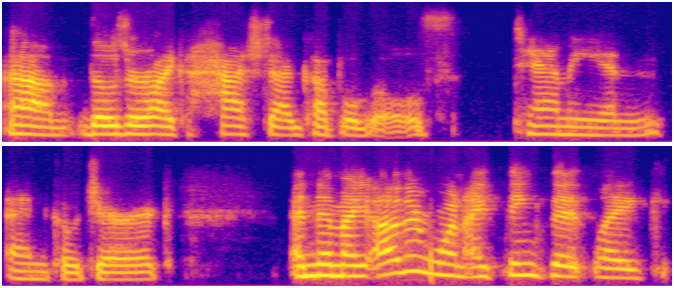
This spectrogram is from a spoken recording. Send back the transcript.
Um, those are like hashtag couple goals, Tammy and and Coach Eric. And then my other one, I think that like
